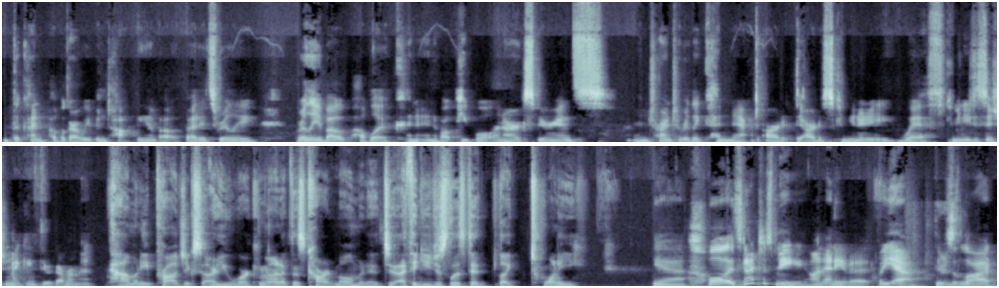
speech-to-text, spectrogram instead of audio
the kind of public art we've been talking about. But it's really, really about public and, and about people and our experience and trying to really connect art, the artist community with community decision making through government. How many projects are you working on at this current moment? I think you just listed like 20. Yeah. Well, it's not just me on any of it, but yeah, there's a lot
